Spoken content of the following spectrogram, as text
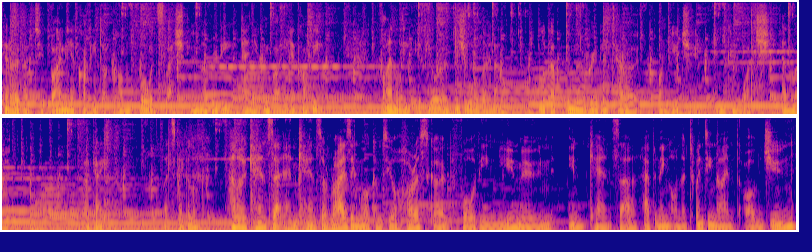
head over to buymeacoffee.com forward slash umaruby and you can buy me a coffee. Finally, if you're a visual learner, look up Uma Ruby Tarot on YouTube and you can watch and learn. Okay, let's take a look. Hello, Cancer and Cancer Rising. Welcome to your horoscope for the new moon in Cancer happening on the 29th of June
